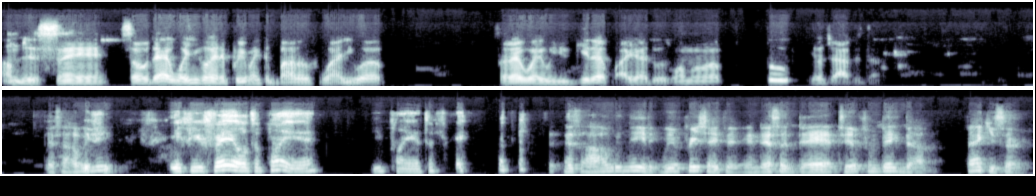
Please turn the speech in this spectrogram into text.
I'm just saying. So that way you go ahead and pre-make the bottles while you up so that way, when you get up, all you gotta do is warm them up. Boop, your job is done. That's how we if need. You, if you fail to plan, you plan to fail that's all we needed. We appreciate that, And that's a dad tip from Big Dog. Thank you, sir.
